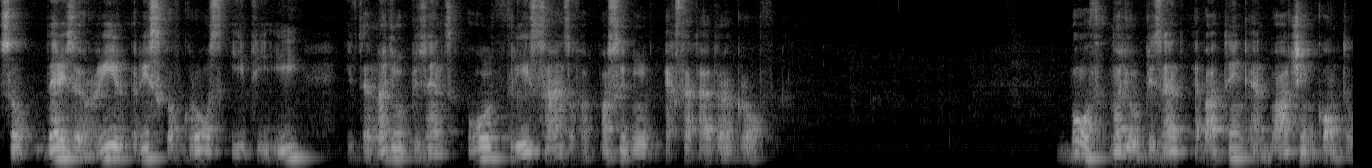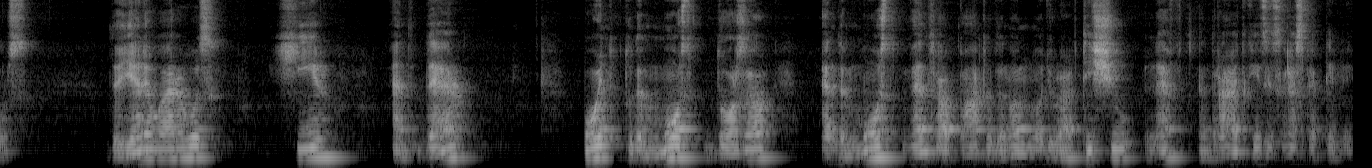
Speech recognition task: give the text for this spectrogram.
So there is a real risk of gross ETE if the nodule presents all three signs of a possible extrathyroidal growth. Both nodules present abutting and bulging contours. The yellow arrows here and there point to the most dorsal and the most ventral part of the non-nodular tissue, left and right cases respectively.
